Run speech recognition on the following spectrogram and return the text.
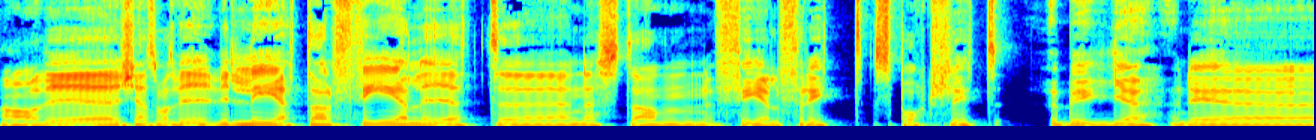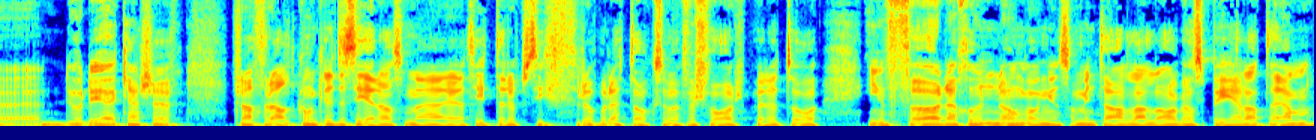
Ja, det känns som att vi, vi letar fel i ett eh, nästan felfritt sportsligt bygge. Det, och det kanske framförallt konkretiseras med, jag tittar upp siffror på detta också med försvarsspelet och inför den sjunde omgången som inte alla lag har spelat än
